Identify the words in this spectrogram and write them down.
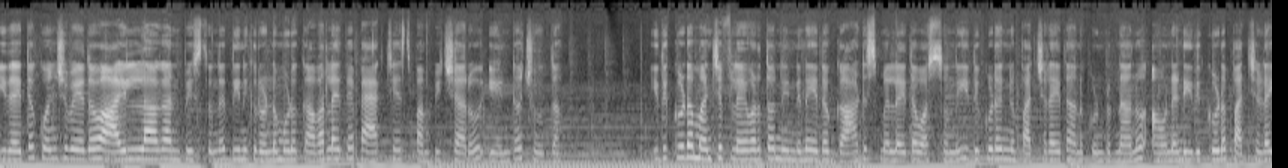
ఇదైతే కొంచెం ఏదో ఆయిల్ లాగా అనిపిస్తుంది. దీనికి రెండు మూడు కవర్లు అయితే ప్యాక్ చేసి పంపించారు. ఏంటో చూద్దాం. ఇది కూడా మంచి ఫ్లేవర్తో నిండిన ఏదో ఘాటు స్మెల్ అయితే వస్తుంది. ఇది కూడా నేను పచ్చడి అయితే అనుకుంటున్నాను. అవునండి ఇది కూడా పచ్చడి.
